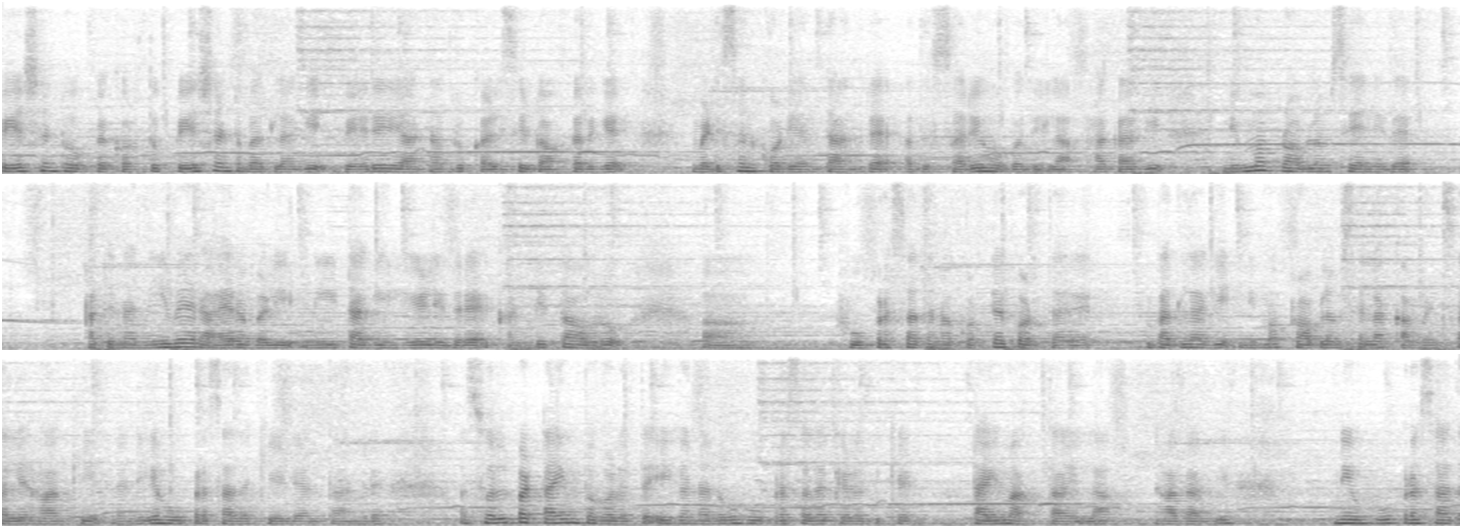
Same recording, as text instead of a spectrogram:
ಪೇಷಂಟ್ ಹೋಗ್ಬೇಕು ಹೊರತು ಪೇಷಂಟ್ ಬದಲಾಗಿ ಬೇರೆ ಯಾರನ್ನಾದರೂ ಕಳಿಸಿ ಡಾಕ್ಟರ್ಗೆ ಮೆಡಿಸನ್ ಕೊಡಿ ಅಂತ ಅಂದರೆ ಅದು ಸರಿ ಹೋಗೋದಿಲ್ಲ. ಹಾಗಾಗಿ ನಿಮ್ಮ ಪ್ರಾಬ್ಲಮ್ಸ್ ಏನಿದೆ, ಅದನ್ನು ನೀವೇ ರಾಯರ ಬಳಿ ನೀಟಾಗಿ ಹೇಳಿದರೆ ಖಂಡಿತ ಅವರು ಹೂಪ್ರಸಾದನ ಕೊಟ್ಟೇ ಕೊಡ್ತಾರೆ. ಬದಲಾಗಿ ನಿಮ್ಮ ಪ್ರಾಬ್ಲಮ್ಸ್ ಎಲ್ಲ ಕಮೆಂಟ್ಸಲ್ಲಿ ಹಾಕಿ ನನಗೆ ಹೂ ಪ್ರಸಾದ ಕೇಳಿ ಅಂತ ಅಂದರೆ ಸ್ವಲ್ಪ ಟೈಮ್ ತೊಗೊಳುತ್ತೆ. ಈಗ ನನಗೂ ಹೂ ಪ್ರಸಾದ ಕೇಳೋದಕ್ಕೆ ಟೈಮ್ ಆಗ್ತಾ ಇಲ್ಲ. ಹಾಗಾಗಿ ನೀವು ಹೂ ಪ್ರಸಾದ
